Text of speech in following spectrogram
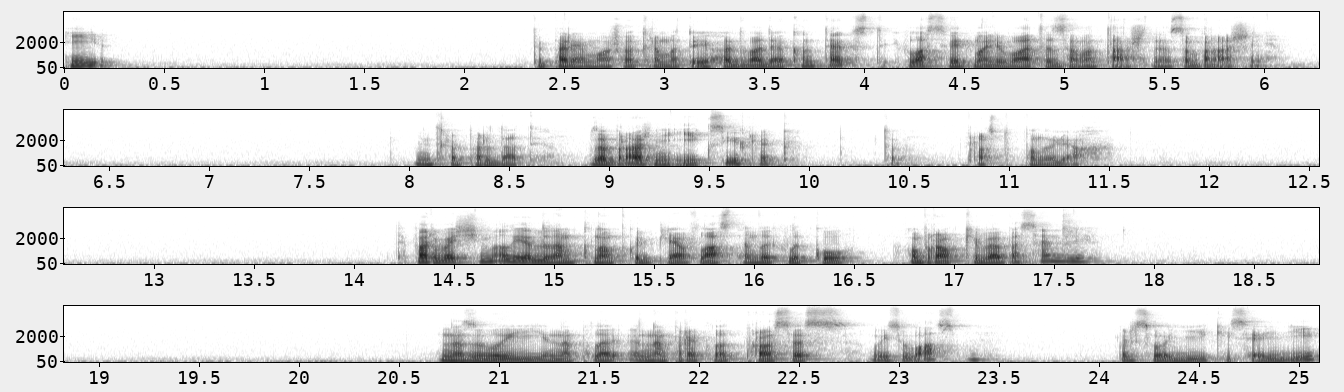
І тепер я можу отримати його 2D-контекст і, власне, відмалювати завантажене зображення. Мені треба передати зображення X, Y, то просто по нулях. Тепер в HTML я додам кнопку для власне виклику обробки WebAssembly. Назву її, наприклад, Process with WASM, присвоюю якийсь ID.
